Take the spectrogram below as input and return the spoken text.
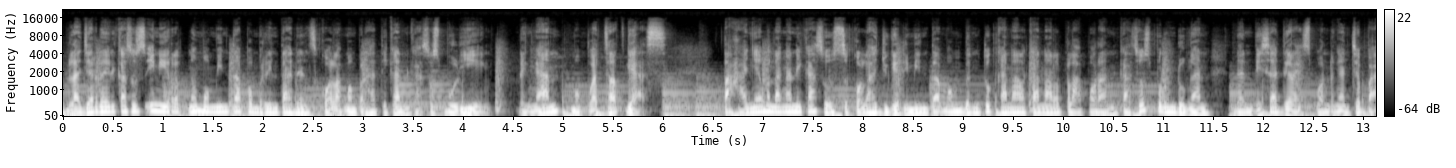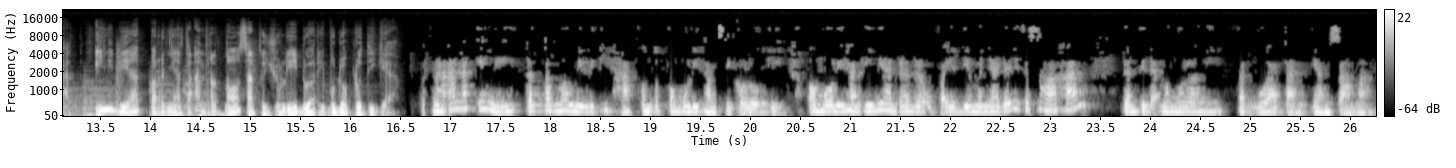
Belajar dari kasus ini, Retno meminta pemerintah dan sekolah memperhatikan kasus bullying dengan membuat satgas. Tak hanya menangani kasus, sekolah juga diminta membentuk kanal-kanal pelaporan kasus perundungan dan bisa direspon dengan cepat. Ini dia pernyataan Retno 1 Juli 2023. Nah, anak ini tetap memiliki hak untuk pemulihan psikologi. Pemulihan ini adalah upaya dia menyadari kesalahan dan tidak mengulangi perbuatan yang sama.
